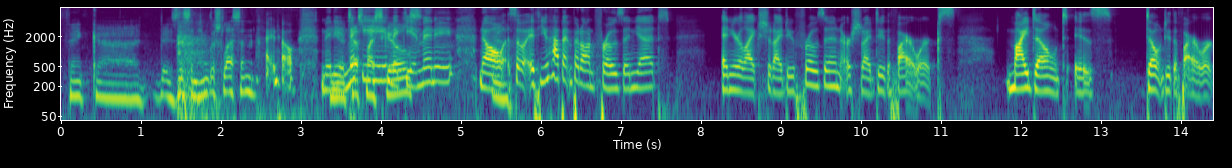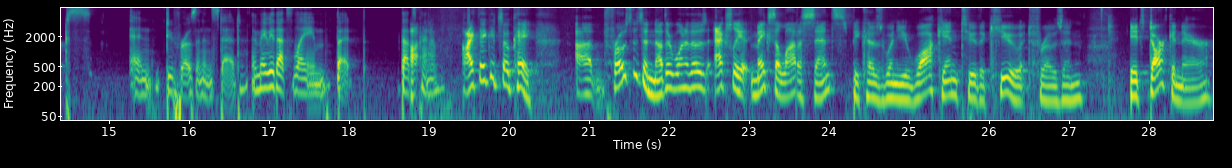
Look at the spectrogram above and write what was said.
think uh, is this an English lesson? I know. Minnie and Mickey, Mickey and Minnie. No. Yeah. So if you haven't put on Frozen yet and you're like, should I do Frozen or should I do the fireworks? My don't is don't do the fireworks and do Frozen instead. And maybe that's lame, but that's kind of. I think it's okay. Uh, Frozen's another one of those. Actually, it makes a lot of sense because when you walk into the queue at Frozen, it's dark in there,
